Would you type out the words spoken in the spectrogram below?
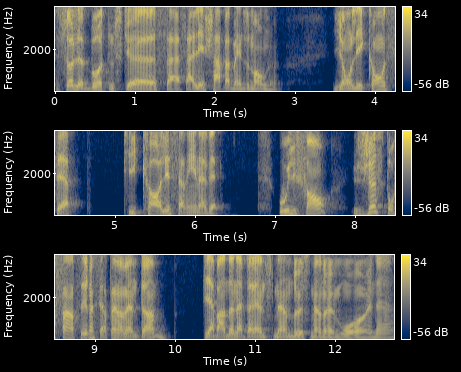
C'est ça le bout où ce que ça, ça l'échappe à bien du monde. Ils ont les concepts, puis ils calissent rien avec. Ou ils font juste pour sentir un certain momentum, puis ils abandonnent après une semaine, deux semaines, un mois, un an.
